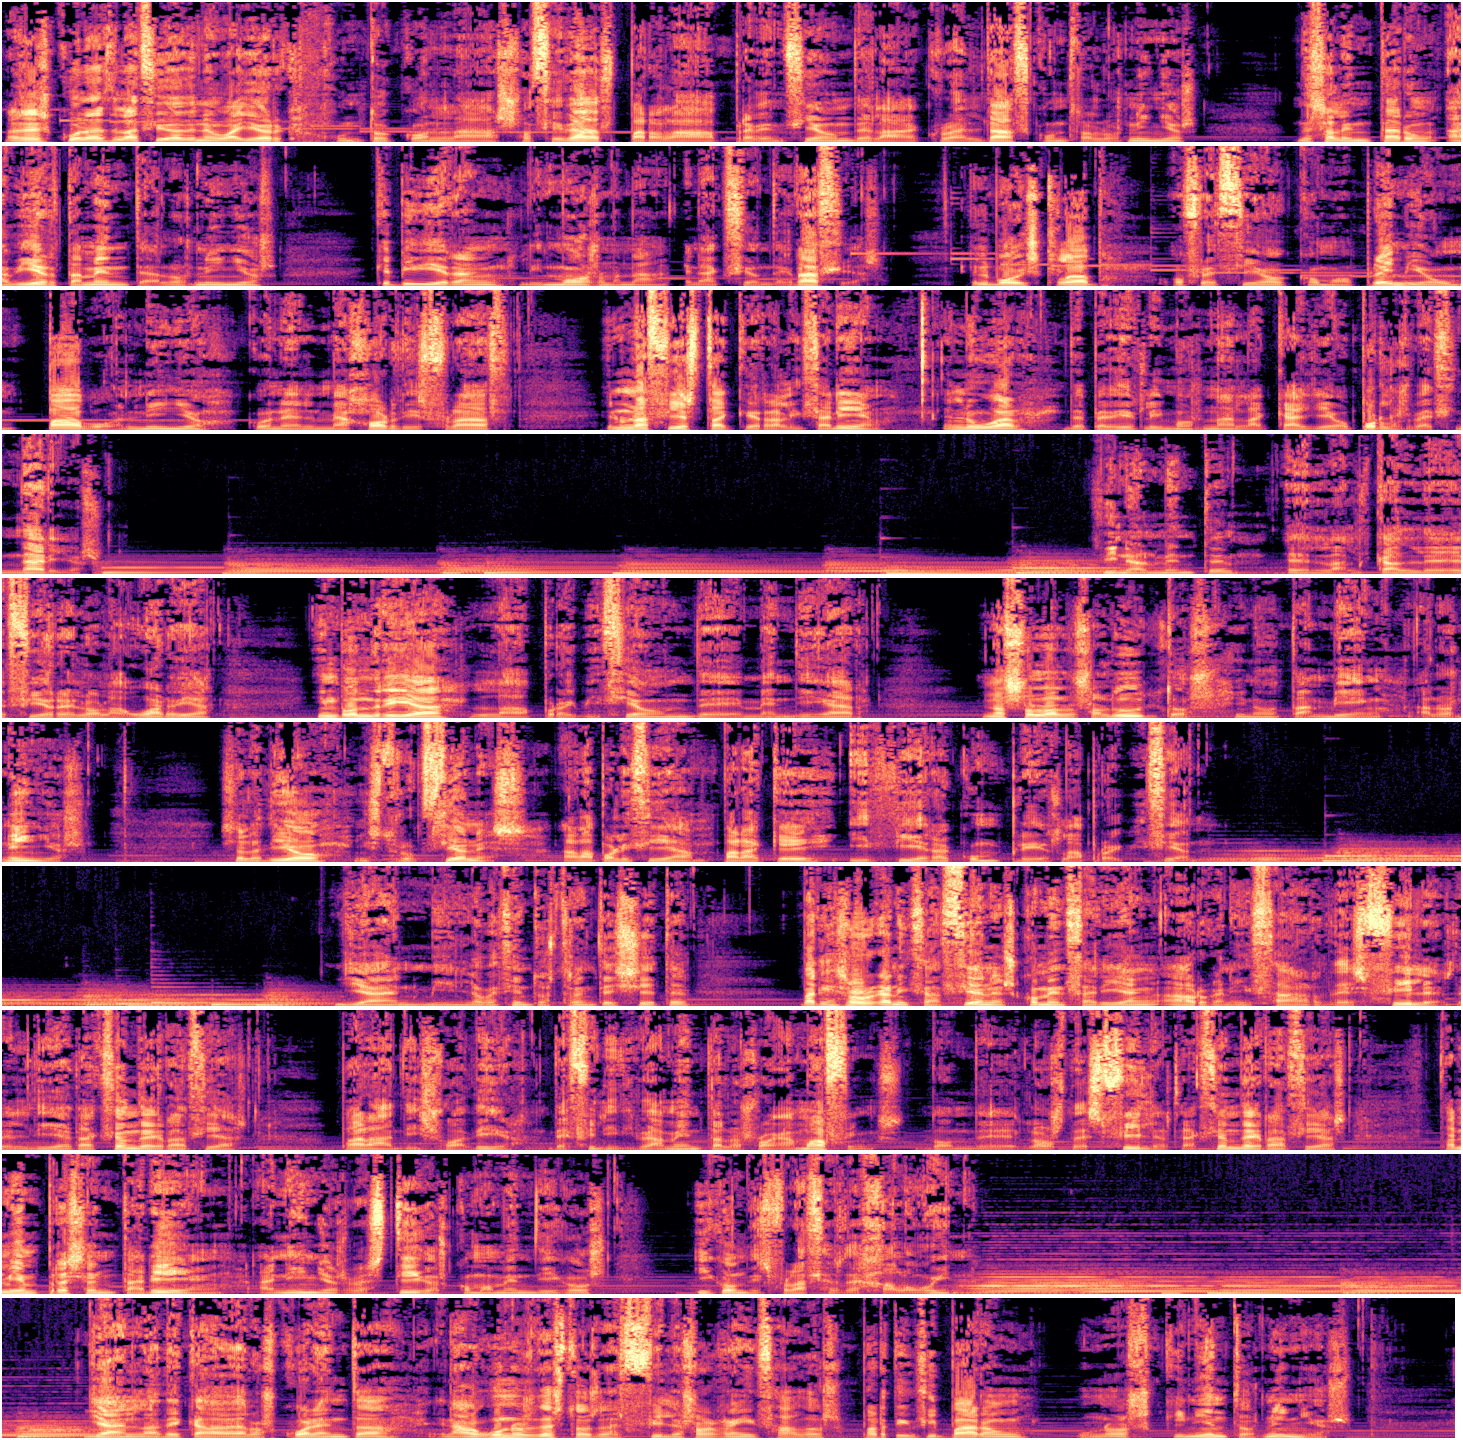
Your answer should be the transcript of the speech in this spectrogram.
las escuelas de la ciudad de Nueva York, junto con la Sociedad para la Prevención de la Crueldad contra los Niños, desalentaron abiertamente a los niños que pidieran limosna en acción de gracias. El Boys Club ofreció como premio un pavo al niño con el mejor disfraz en una fiesta que realizarían, en lugar de pedir limosna en la calle o por los vecindarios. Finalmente, el alcalde Fiorello La Guardia impondría la prohibición de mendigar no solo a los adultos, sino también a los niños. Se le dio instrucciones a la policía para que hiciera cumplir la prohibición. Ya en 1937, varias organizaciones comenzarían a organizar desfiles del Día de Acción de Gracias para disuadir definitivamente a los ragamuffins, donde los desfiles de acción de gracias también presentarían a niños vestidos como mendigos y con disfraces de Halloween. Ya en la década de los 40, en algunos de estos desfiles organizados participaron unos 500 niños.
